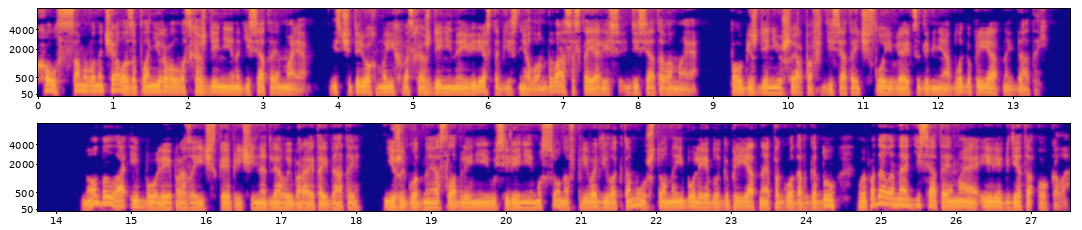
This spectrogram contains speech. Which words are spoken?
Холл с самого начала запланировал восхождение на 10 мая. Из четырех моих восхождений на Эверест, объяснял он, два состоялись 10 мая. По убеждению шерпов, 10 число является для меня благоприятной датой. Но была и более прозаическая причина для выбора этой даты. Ежегодное ослабление и усиление муссонов приводило к тому, что наиболее благоприятная погода в году выпадала на 10 мая или где-то около.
